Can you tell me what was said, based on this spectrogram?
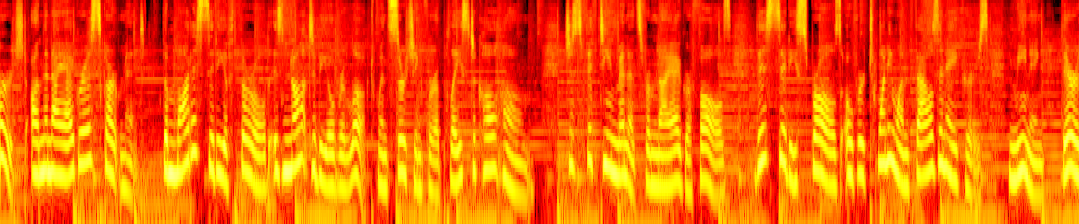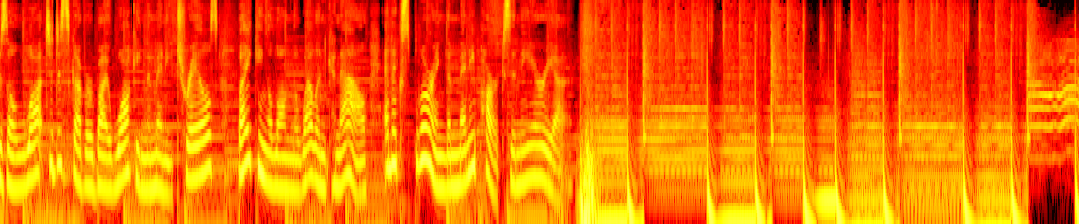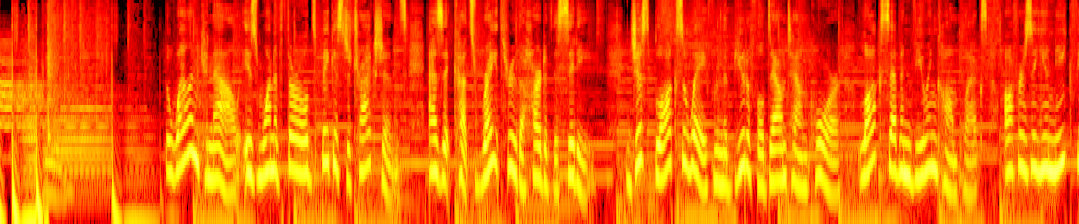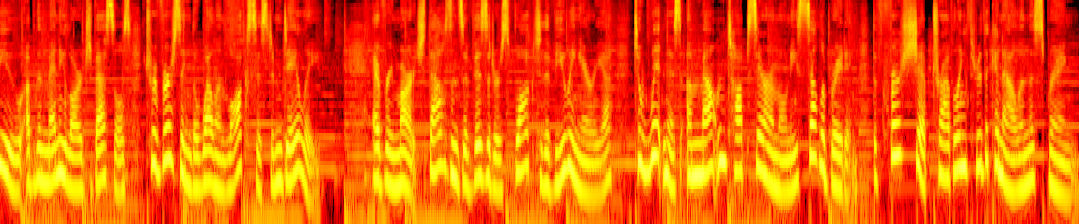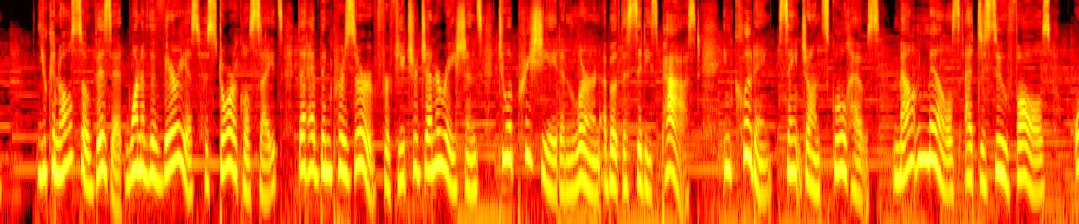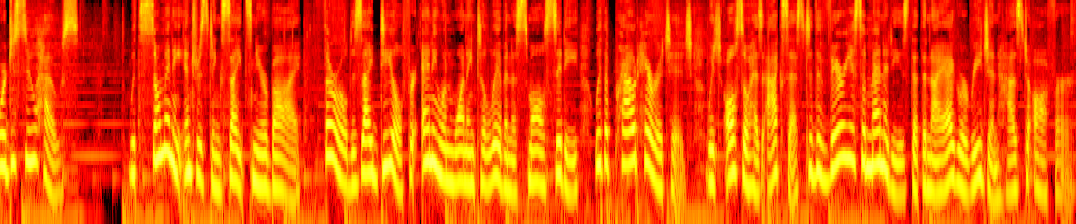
Perched on the Niagara Escarpment, the modest city of Thorold is not to be overlooked when searching for a place to call home. Just 15 minutes from Niagara Falls, this city sprawls over 21,000 acres, meaning there is a lot to discover by walking the many trails, biking along the Welland Canal, and exploring the many parks in the area. The Welland Canal is one of Thorold's biggest attractions as it cuts right through the heart of the city. Just blocks away from the beautiful downtown core, Lock 7 Viewing Complex offers a unique view of the many large vessels traversing the Welland Lock system daily. Every March, thousands of visitors flock to the viewing area to witness a mountaintop ceremony celebrating the first ship traveling through the canal in the spring. You can also visit one of the various historical sites that have been preserved for future generations to appreciate and learn about the city's past, including St. John's Schoolhouse, Mountain Mills at Decew Falls, or Decew House. With so many interesting sites nearby, Thorold is ideal for anyone wanting to live in a small city with a proud heritage, which also has access to the various amenities that the Niagara region has to offer.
